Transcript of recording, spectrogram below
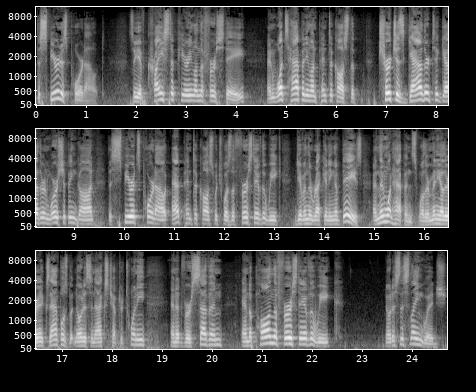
the Spirit is poured out. So you have Christ appearing on the first day, and what's happening on Pentecost? The church is gathered together and worshiping God. The Spirit's poured out at Pentecost, which was the first day of the week, given the reckoning of days. And then what happens? Well, there are many other examples, but notice in Acts chapter 20 and at verse 7 and upon the first day of the week, notice this language,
